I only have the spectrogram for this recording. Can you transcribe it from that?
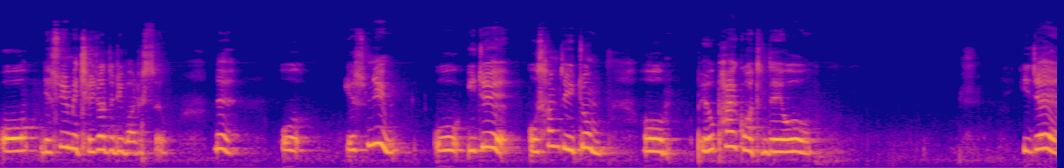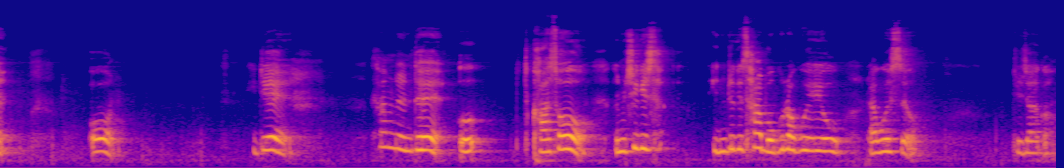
어, 예수님의 제자들이 말했어요. 네, 어, 예수님, 어, 이제, 어, 사람들이 좀, 어, 배고파할 것 같은데요. 이제, 어, 이제, 사람들한테, 어, 가서 음식이 사, 음식이 사 먹으라고 해요. 라고 했어요. 제자가.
